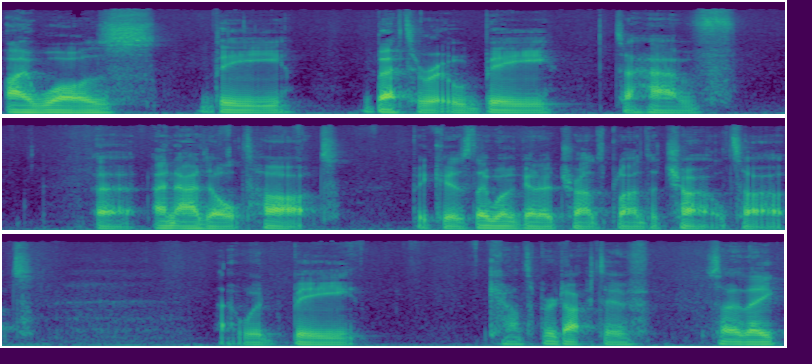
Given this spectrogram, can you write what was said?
I was, the better it would be to have uh, an adult heart because they weren't going to transplant a child's heart. That would be counterproductive. So they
